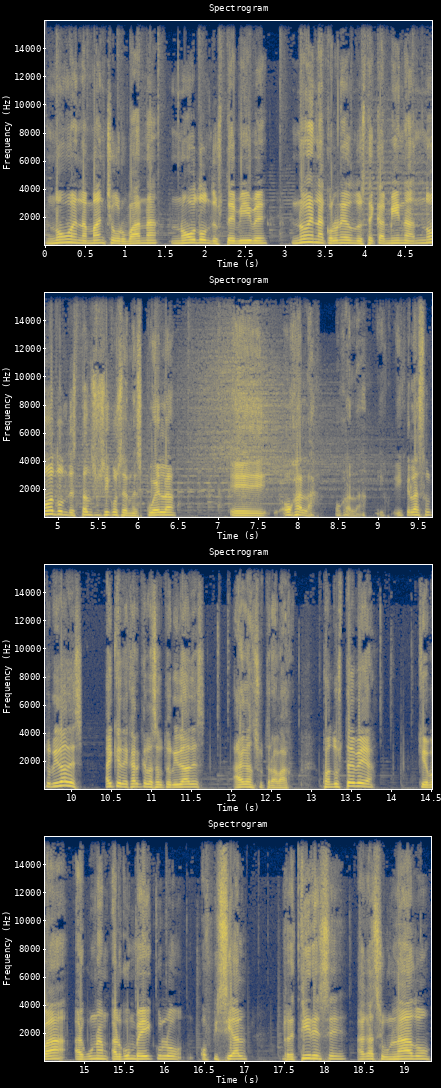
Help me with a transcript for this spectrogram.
no en la mancha urbana, no donde usted vive, no en la colonia donde usted camina, no donde están sus hijos en la escuela. Eh, ojalá, ojalá. Y, que las autoridades, hay que dejar que las autoridades hagan su trabajo. Cuando usted vea que va algún vehículo oficial retírese, hágase un lado,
